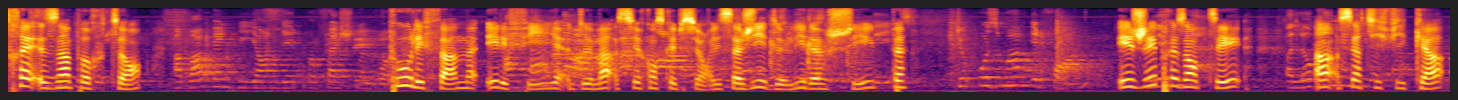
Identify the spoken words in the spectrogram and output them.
très important pour les femmes et les filles de ma circonscription. Il s'agit de leadership et j'ai présenté un certificat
